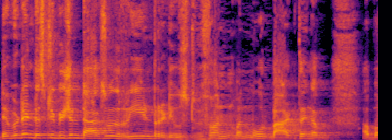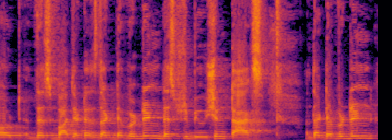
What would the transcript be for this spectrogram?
dividend distribution tax was reintroduced. One one more bad thing ab about this budget is the dividend distribution tax. The dividend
